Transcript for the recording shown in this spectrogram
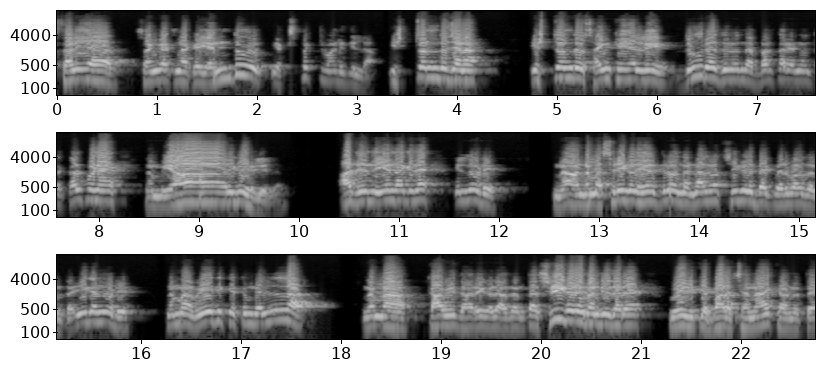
ಸ್ಥಳೀಯ ಸಂಘಟನಾ ಎಂದೂ ಎಕ್ಸ್ಪೆಕ್ಟ್ ಮಾಡಿದ್ದಿಲ್ಲ. ಇಷ್ಟೊಂದು ಜನ, ಇಷ್ಟೊಂದು ಸಂಖ್ಯೆಯಲ್ಲಿ ದೂರ ದೂರದಿಂದ ಬರ್ತಾರೆ ಅನ್ನುವಂಥ ಕಲ್ಪನೆ ನಮ್ ಯಾರಿಗೂ ಇರಲಿಲ್ಲ. ಆದ್ರಿಂದ ಏನಾಗಿದೆ? ಇಲ್ಲಿ ನೋಡಿ ನಮ್ಮ ಶ್ರೀಗಳು ಹೇಳಿದ್ರು, ಒಂದು ನಲ್ವತ್ತು ಶ್ರೀಗಳು ಬೇಕು ಬರಬಹುದು ಅಂತ. ಈಗ ನೋಡಿ, ನಮ್ಮ ವೇದಿಕೆ ತುಂಬೆಲ್ಲ ನಮ್ಮ ಕಾವಿಧಾರಿಗಳಾದಂತ ಶ್ರೀಗಳೇ ಬಂದಿದ್ದಾರೆ. ವೇದಿಕೆ ಬಹಳ ಚೆನ್ನಾಗಿ ಕಾಣುತ್ತೆ.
